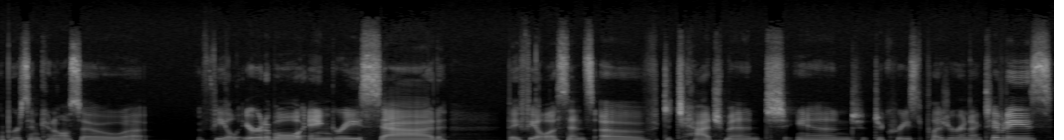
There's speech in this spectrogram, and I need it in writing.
A person can also uh, feel irritable, angry, sad. They feel a sense of detachment and decreased pleasure in activities.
